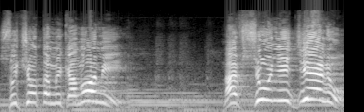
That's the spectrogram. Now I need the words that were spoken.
С учетом экономии на всю неделю.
